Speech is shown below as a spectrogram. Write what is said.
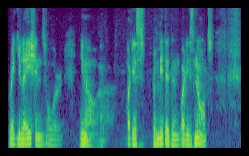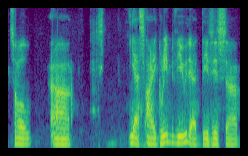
regulations, or you know, uh, what is permitted and what is not. So uh, yes, I agree with you that this is a,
